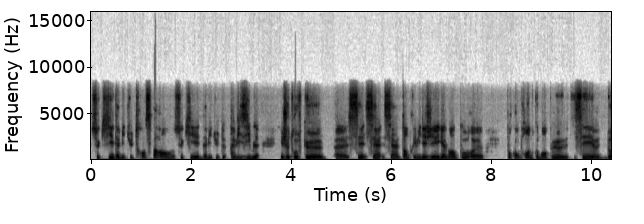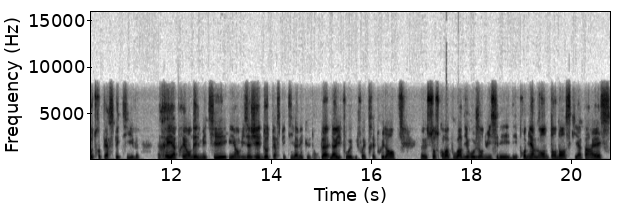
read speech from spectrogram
ce qui est d'habitude transparent, ce qui est d'habitude invisible. Et je trouve que c'est un, un, temps privilégié également pour, pour comprendre comment on peut tisser d'autres perspectives, réappréhender le métier et envisager d'autres perspectives avec eux. Donc là, il, faut, être très prudent. Euh, sur ce qu'on va pouvoir dire aujourd'hui, c'est des, des, premières grandes tendances qui apparaissent.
